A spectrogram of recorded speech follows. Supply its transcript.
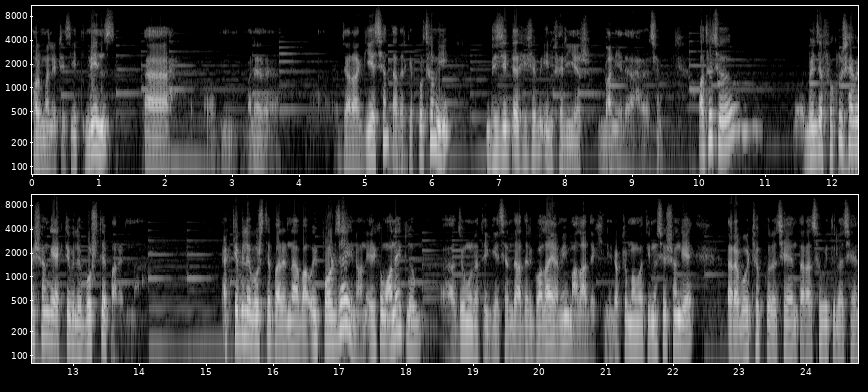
ফর্মালিটিস ইট মিনস মানে যারা গিয়েছেন তাদেরকে প্রথমেই ভিজিটার হিসেবে ইনফেরিয়ার বানিয়ে দেওয়া হয়েছে। অথচ মির্জা ফখরুল সাহেবের সঙ্গে এক টেবিলে বসতে পারেন না। এক টেবিলে বসতে পারেন না বা ওই পর্যায়ে নন। এরকম অনেক লোক যমুনাতে গিয়েছেন। তাদের গলায় আমি মালা দেখিনি। ডক্টর মোহাম্মদ ইউনুসের সঙ্গে তারা বৈঠক করেছেন, তারা ছবি তুলেছেন।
